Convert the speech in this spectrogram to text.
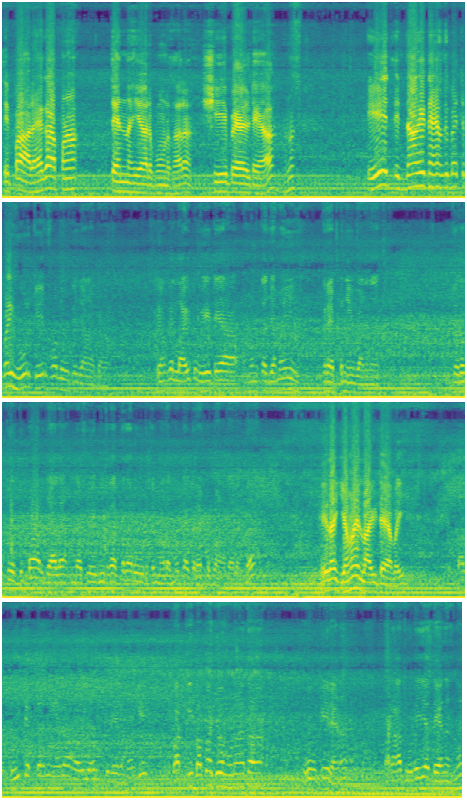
ਤੇ ਭਾਰ ਹੈਗਾ ਆਪਣਾ 3000 ਪੌਂਡ ਸਾਰਾ 6 ਪੈਲਟ ਆ, ਹਨਾ। ਇਹ ਇਦਾਂ ਦੇ ਟਾਈਮ ਦੇ ਵਿੱਚ ਬਾਈ ਹੋਰ ਕੇਅਰਫੁਲ ਹੋ ਕੇ ਜਾਣਾ ਪੈਣਾ। ਕਿਉਂਕਿ ਲਾਈਟ weight ਆ, ਹੁਣ ਤਾਂ ਜਮਾ ਹੀ ਗ੍ਰਿਪ ਨਹੀਂ ਬਣਦਾ ਜਦੋਂ ਟੁੱਟ ਭਾਰ ਜ਼ਿਆਦਾ ਹੁੰਦਾ ਫੇਰ ਵੀ ਟਰੱਕ ਦਾ ਰੋਡ ਤੇ ਮਾੜਾ ਮੋਟਾ ਗ੍ਰਿਪ ਬਣਦਾ ਰਹਿੰਦਾ। ਇਹਦਾ ਜਮਾ ਹੀ ਲਾਈਟ ਆ ਬਾਈ। ਪਰ ਕੋਈ ਚੱਕਰ ਨਹੀਂ ਇਹਦਾ ਹੌਲੀ ਹੌਲੀ ਚਲੇ ਰਹਾਂਗੇ। ਬਾਕੀ ਬਾਬਾ, ਜੋ ਹੋਣਾ ਤਾਂ ਹੋ ਕੇ ਰਹਿਣਾ। ਪਰ ਆ ਥੋੜੇ ਜਿਹਾ ਦਿਨ ਨਾ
